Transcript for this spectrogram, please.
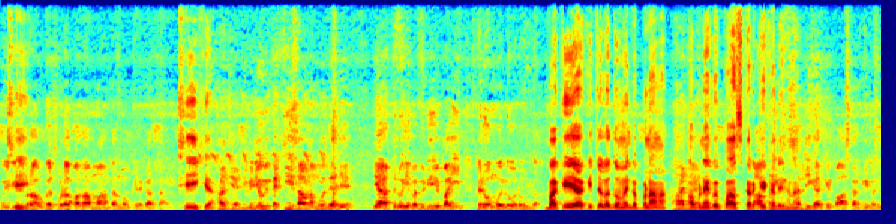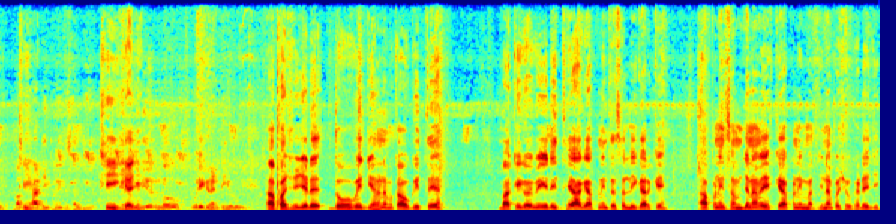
ਕੋਈ ਠੀਕ। ਵੀ ਭਰਾ ਹੋਊਗਾ ਥੋੜਾ ਪਤਾ ਮਾਨਤਾ ਮੌਕੇ ਤੇ ਕਰ ਦਾਂਗੇ। ਠੀਕ ਆ। ਹਾਂਜੀ ਹਾਂਜੀ ਵੀਡੀਓ ਵੀ ਕੱਚੀ ਹਿਸਾਬ ਨਾਲ ਮੁੱਲ ਹੈ ਜੇ ਤਿਆਰ ਤੇ ਹੋਈ ਆਪਾਂ ਵੀਡੀਓ ਪਾਈ ਫਿਰ ਉਹ ਮੁੱਲ ਹੋਰ ਹੋਊਗਾ। ਬਾਕੀ ਇਹ ਆ ਕਿ ਚਲੋ ਦੋਵੇਂ ਗੱਬਣਾ ਵਾ ਹਾਂਜੀ, ਆਪਣੇ ਕੋਈ ਪਾਸ ਕਰਕੇ ਆਪਣੀ ਖੜੇ ਹਨਾ। ਤਸੱਲੀ ਕਰਕੇ ਪਾਸ ਕਰਕੇ ਖੜੇ ਬਾਕੀ ਠੀਕ। ਸਾਡੀ ਪੂਰੀ ਤਸੱਲੀ ਹੈ। ਠੀਕ ਹੈ ਜੀ। ਵੀਡੀਓ ਨੂੰ ਪੂਰੀ ਗਾਰੰਟੀ ਹੋਊਗੀ। ਆ ਪਸ਼ੂ ਜਿਹੜੇ ਦੋ ਵੀਰ ਜੀ ਉਹਨਾਂ ਨੇ ਮਕਾਓ ਕੀਤੇ ਆ ਬਾਕੀ ਕੋਈ ਵੀਰ ਇੱਥੇ ਆ ਗਿਆ ਆਪਣੀ ਤਸੱਲੀ ਕਰਕੇ ਆਪਣੀ ਸਮਝ ਨਾਲ ਵੇਖ ਕੇ ਆਪਣੀ ਮਰਜ਼ੀ ਨਾਲ ਪਸ਼ੂ ਖੜੇ ਜੀ।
